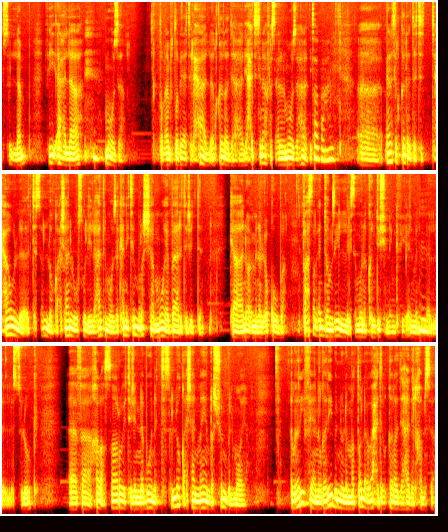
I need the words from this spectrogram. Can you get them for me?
سلم في أعلى موزة. طبعا بطبيعة الحال القردة هذه حتتنافس على الموزة هذه. طبعا. آه، كانت القردة تحاول التسلق عشان الوصول إلى هذه الموزة. كان يتم رشها بموية باردة جدا كنوع من العقوبة. فحصل عندهم زي اللي يسمونه كونديشننج في علم ال- ال- السلوك. آه، فخلاص صاروا يتجنبون التسلق عشان ما ينرشون بالموية. الغريب فين؟ الغريب إنه لما طلعوا أحد القردة هذه الخمسة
